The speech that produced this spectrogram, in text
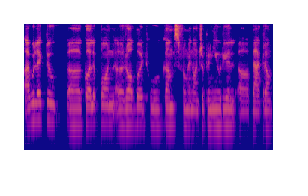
I would like to uh, call upon uh, Robert, who comes from an entrepreneurial uh, background.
